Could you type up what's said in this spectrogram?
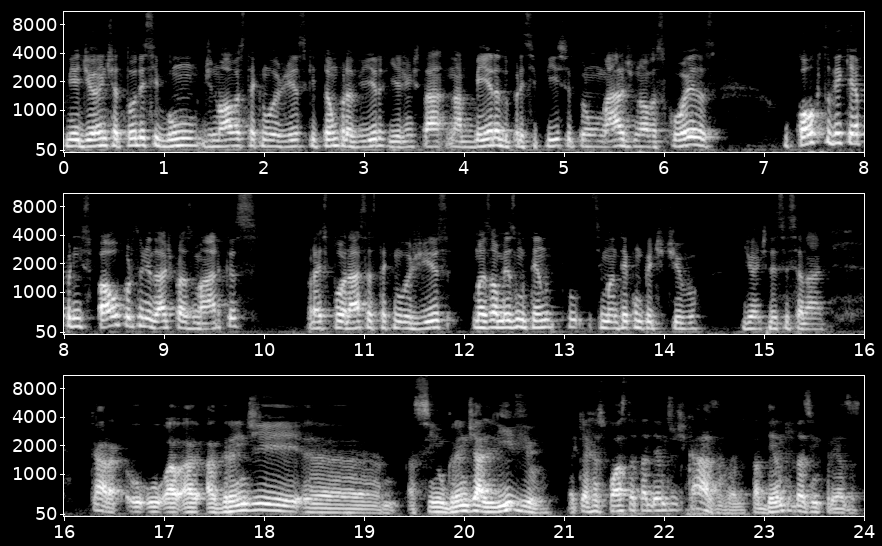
mediante a todo esse boom de novas tecnologias que estão para vir, e a gente está na beira do precipício para um mar de novas coisas, qual que tu vê que é a principal oportunidade para as marcas para explorar essas tecnologias, mas ao mesmo tempo se manter competitivo diante desse cenário? Cara, o, a, a, grande, uh, assim, o grande alívio é que a resposta está dentro de casa, está dentro das empresas.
